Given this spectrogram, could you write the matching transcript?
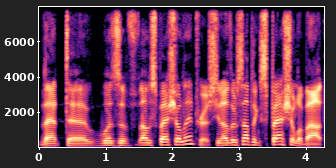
that uh, was of, of special interest. You know, there's something special about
